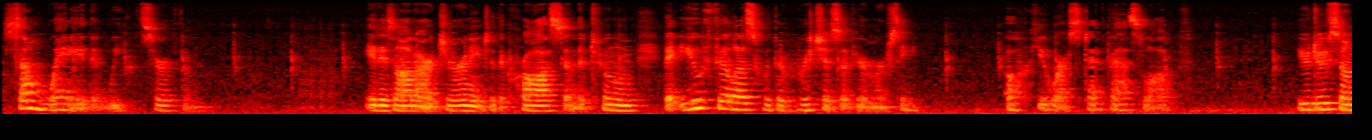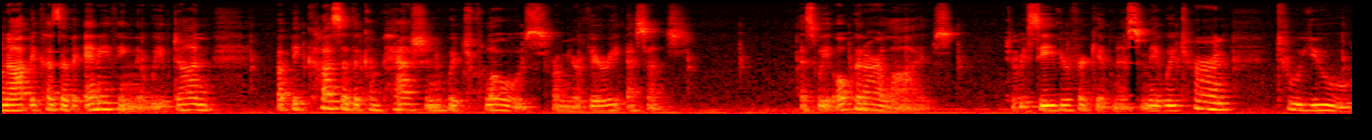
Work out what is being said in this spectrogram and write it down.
some way that we could serve them. It is on our journey to the cross and the tomb that you fill us with the riches of your mercy. Oh, you are steadfast love. You do so not because of anything that we've done, but because of the compassion which flows from your very essence. As we open our lives to receive your forgiveness, may we turn to you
